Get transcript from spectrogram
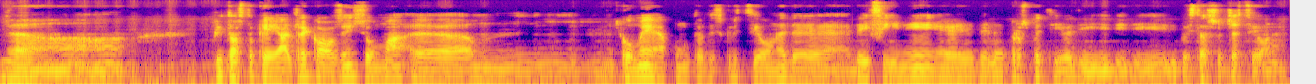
uh, piuttosto che altre cose insomma uh, come appunto descrizione de- dei fini e delle prospettive di, di, di, di questa associazione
